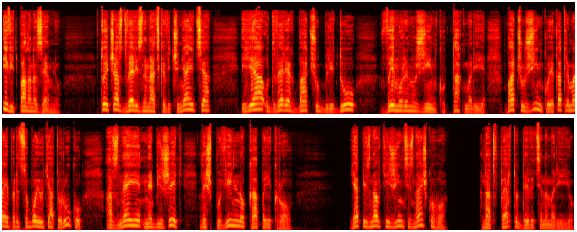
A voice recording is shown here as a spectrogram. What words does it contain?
і відпала на землю. В той час двері зненацька відчиняються, і я у дверях бачу бліду, виморену жінку. Так, Марія, бачу жінку, яка тримає перед собою утяту руку, а з неї не біжить, лиш повільно капає кров. Я пізнав тій жінці, знаєш кого? Гнат вперто дивиться на Марію.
